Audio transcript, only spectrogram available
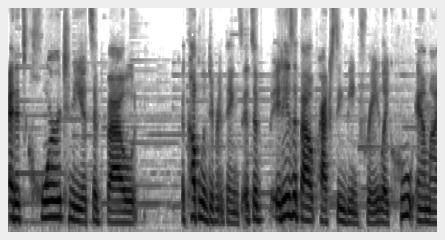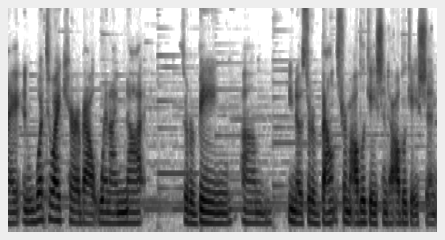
at its core to me it's about a couple of different things. It's a it is about practicing being free. Like who am I and what do I care about when I'm not sort of being um, you know sort of bounced from obligation to obligation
